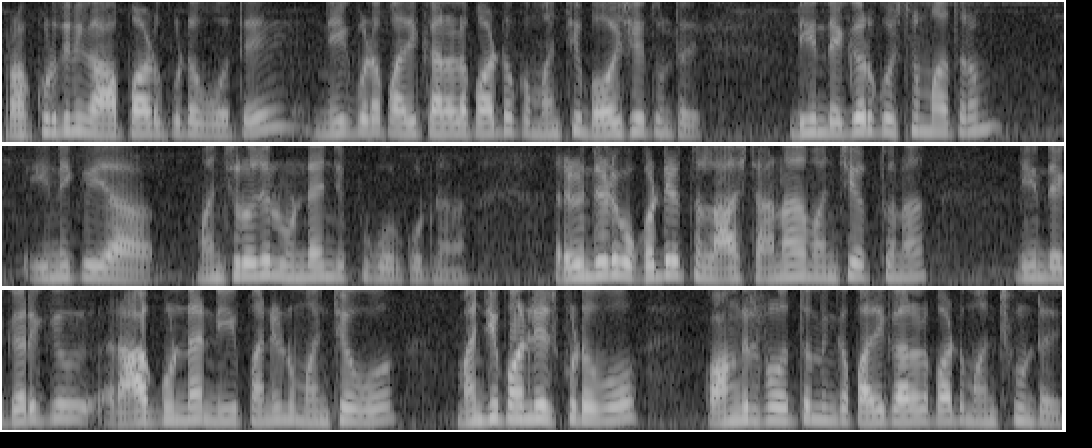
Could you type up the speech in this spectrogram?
ప్రకృతిని కాపాడుకుంటూ పోతే నీకు కూడా పది కాలాల పాటు ఒక మంచి భవిష్యత్తు ఉంటుంది. దీని దగ్గరకు వచ్చిన మాత్రం ఈ నీకు ఇక మంచి రోజులు ఉండని చెప్పి కోరుకుంటున్నాను. రవీంద్ర రెడ్డికి ఒకటి చెప్తున్నా లాస్ట్ అన్న మంచి చెప్తున్నా. దీని దగ్గరికి రాకుండా నీ పని నువ్వు మంచిగా మంచి పనులు చేసుకుంటావు కాంగ్రెస్ ప్రభుత్వం ఇంకా పది కాలాల పాటు మంచిగా ఉంటుంది.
